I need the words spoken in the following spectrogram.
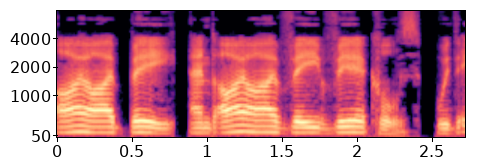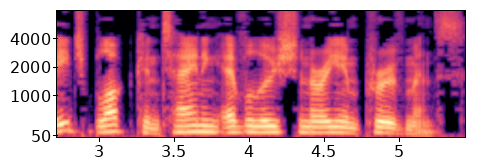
IIB, and IIV vehicles, with each block containing evolutionary improvements.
